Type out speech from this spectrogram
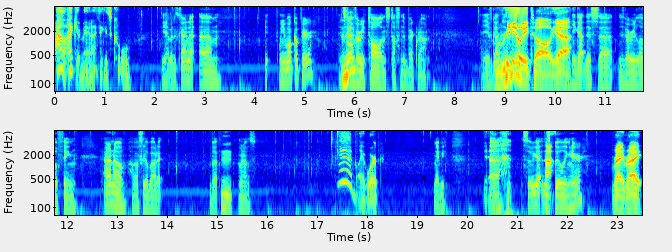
I like it, man. I think it's cool. Yeah, but it's kind of um, it, when you walk up here, it's all Mhm. very tall and stuff in the background, and you've got this, Really tall, yeah. you got this uh this very low thing. I don't know how I feel about it, but Hmm. who knows? Yeah, it might work. Maybe. Yeah. Uh, so we got this Ah. building here. right, right.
